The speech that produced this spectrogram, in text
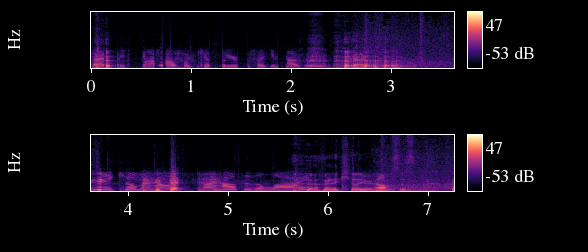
god. I'll fucking kill your fucking houses. You're gonna kill my house. My house is alive. I'm gonna kill your houses.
